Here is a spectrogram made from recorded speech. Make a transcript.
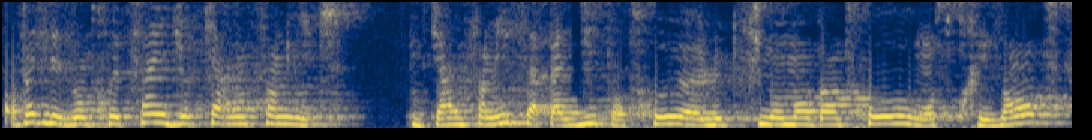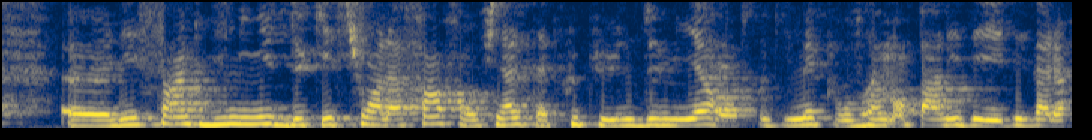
en fait, les entretiens, ils durent 45 minutes. Donc 45 minutes, ça passe vite entre euh, le petit moment d'intro où on se présente, euh, les 5-10 minutes de questions à la fin. Enfin, au final, tu n'as plus qu'une demi-heure, entre guillemets, pour vraiment parler des, valeurs.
